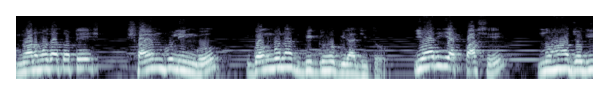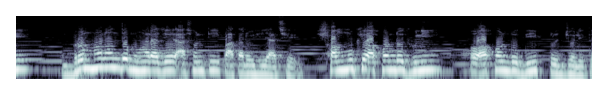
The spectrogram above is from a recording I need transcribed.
নর্মদা তটে স্বয়ম্ভুলিঙ্গ গঙ্গনাথ বিগ্রহ বিরাজিত। ইহারই এক পাশে মহাযোগী ব্রহ্মানন্দ মহারাজের আসনটি পাতা রহিয়াছে। সম্মুখে অখণ্ড ধুনি ও অখণ্ড দ্বীপ প্রজ্বলিত।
